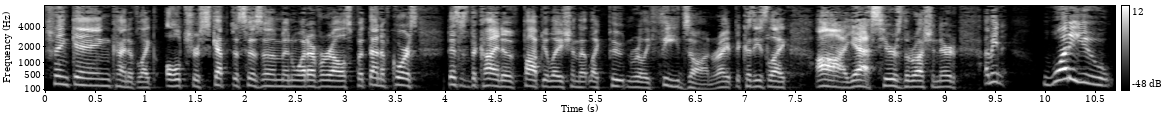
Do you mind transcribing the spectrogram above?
thinking, kind of like ultra skepticism and whatever else. But then, of course, this is the kind of population that like Putin really feeds on, right? Because he's like, ah, yes, here's the Russian narrative. I mean, what do you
